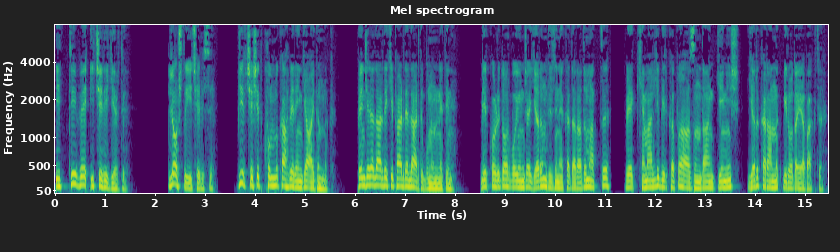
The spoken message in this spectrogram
İtti ve içeri girdi. Loştu içerisi. Bir çeşit kumlu kahverengi aydınlık. Pencerelerdeki perdelerdi bunun nedeni. Bir koridor boyunca yarım düzine kadar adım attı ve kemalli bir kapı ağzından geniş, yarı karanlık bir odaya baktı.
